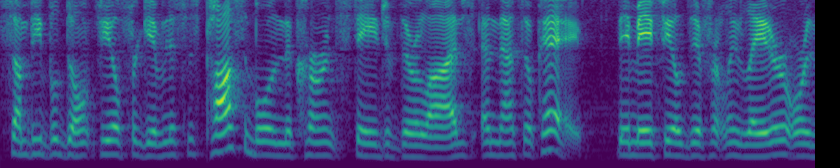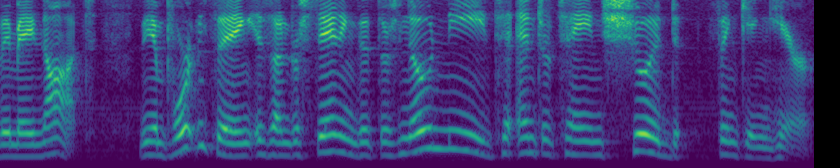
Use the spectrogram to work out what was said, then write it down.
Some people don't feel forgiveness is possible in the current stage of their lives, and that's okay. They may feel differently later or they may not. The important thing is understanding that there's no need to entertain should thinking here.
